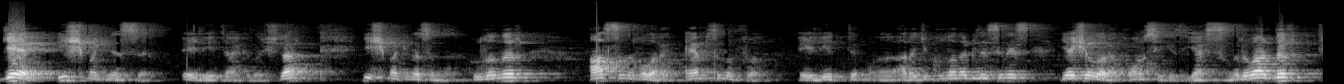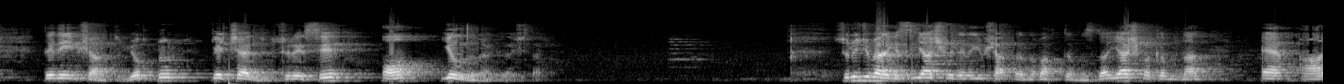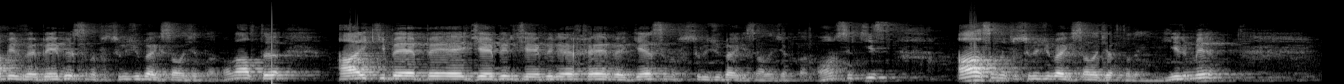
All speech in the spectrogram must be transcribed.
G. iş makinesi ehliyeti arkadaşlar. İş makinesini kullanır. Alt sınıf olarak M sınıfı ehliyette aracı kullanabilirsiniz. Yaş olarak 18 yaş sınırı vardır. Deneyim şartı yoktur. Geçerlilik süresi 10 yıldır arkadaşlar. Sürücü belgesi yaş ve deneyim şartlarına baktığımızda yaş bakımından M, A1 ve B1 sınıfı sürücü belgesi alacaklar 16, A2, B, B, C1, C1, E, F ve G sınıfı sürücü belgesi alacaklar 18, A sınıfı sürücü belgesi alacakların 20,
